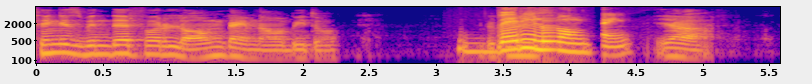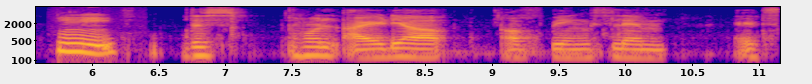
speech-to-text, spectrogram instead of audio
thing has been there for a long time now, abhi to. वेरी Because- लॉन्ग टाइम Yeah, हम्म this whole idea of being slim, it's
